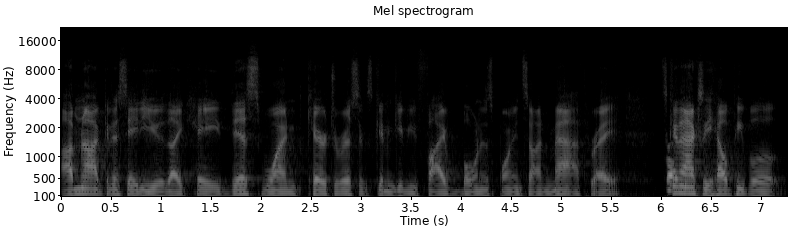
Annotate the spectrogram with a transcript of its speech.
i'm not going to say to you like hey this one characteristic is going to give you five bonus points on math right it's going to actually help people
